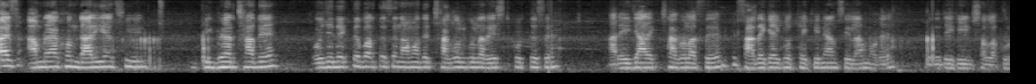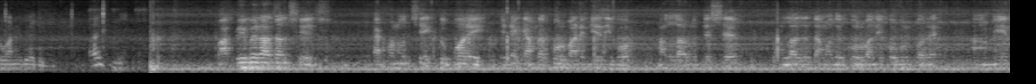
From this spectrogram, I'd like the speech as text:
গাইস আমরা এখন দাঁড়িয়ে আছি দিঘার ছাদে। ওই যে দেখতে পারতেছেন আমাদের ছাগলগুলা রেস্ট করতেছে। আর এই যে আরেক ছাগল আছে ছাদে গাইকো থেকে কিনে আনছিলাম ওরে। ওরে দেখি ইনশাল্লাহ কুরবানি দিয়ে দিব। মাগরিবের আজান শেষ। এখন হচ্ছে একটু পরে এটাকে আমরা কোরবানি দিয়ে দিব। আল্লাহর উদ্দেশ্যে। আল্লাহ যাতে আমাদের কোরবানি কবুল করে। আমিন।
